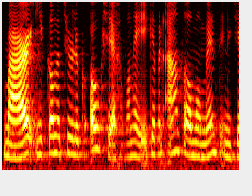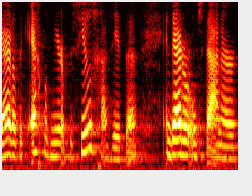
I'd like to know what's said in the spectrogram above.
Maar je kan natuurlijk ook zeggen van hé, hey, ik heb een aantal momenten in het jaar dat ik echt wat meer op de sales ga zitten. En daardoor ontstaan er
